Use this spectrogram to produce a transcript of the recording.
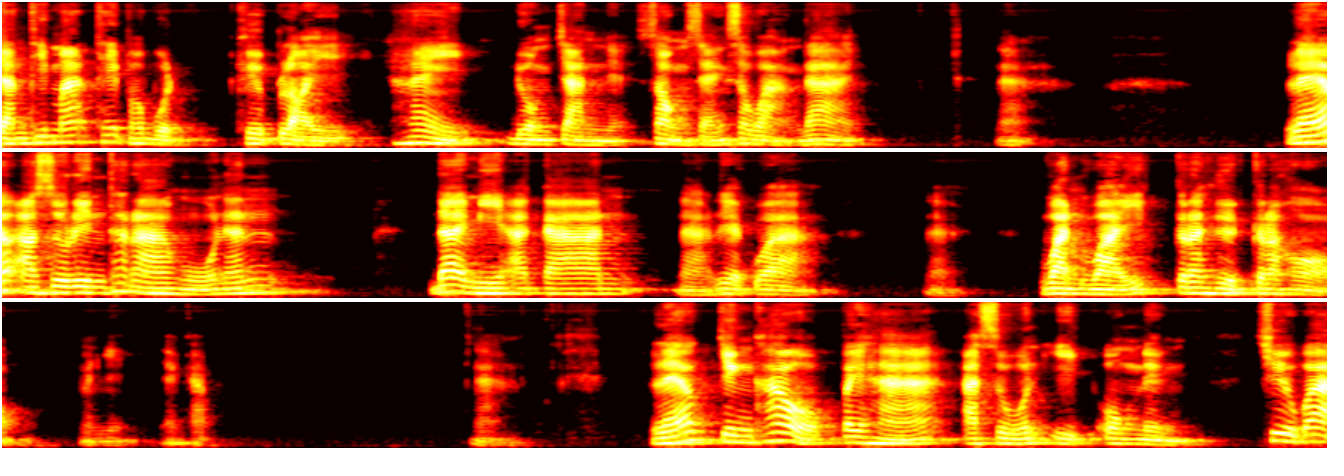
จันทิมะเทพบุตร คือปล่อยให้ดวงจันทร์เนี่ยส่องแสงสว่างได้นะแล้วอสุรินทราหูนั้นได้มีอาการนะเรียกว่านะหวันไหวกระหืดกระหอบอย่างนี้นะครับนะแล้วจึงเข้าไปหาอสูรอีกองค์หนึ่ง ชื่อว่า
